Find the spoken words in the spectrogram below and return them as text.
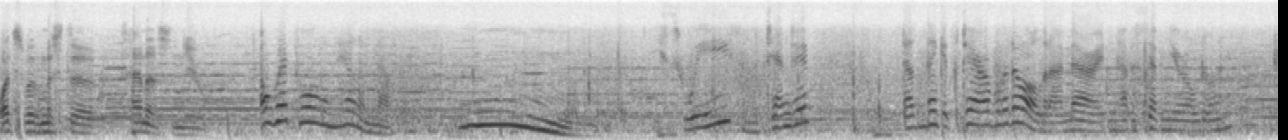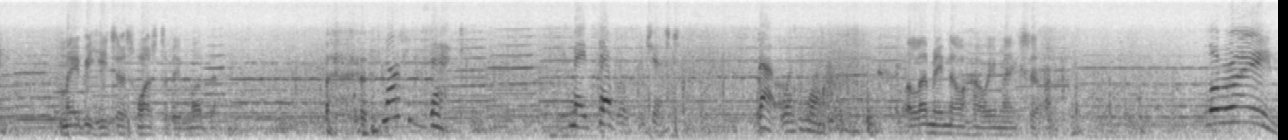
What's with Mr. Tennis and you? Oh, we're Paul and Helen now. Mm. He's sweet and attentive. Doesn't think it's terrible at all that I'm married and have a seven-year-old daughter. Maybe he just wants to be mother. Not exactly. He's made several suggestions. That wasn't one. Well, let me know how he makes it. Lorraine!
